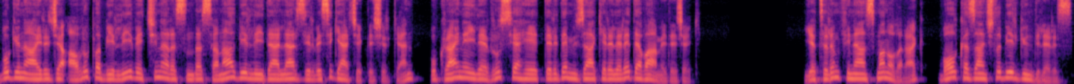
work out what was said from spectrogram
Bugün ayrıca Avrupa Birliği ve Çin arasında sanal bir liderler zirvesi gerçekleşirken, Ukrayna ile Rusya heyetleri de müzakerelere devam edecek. Yatırım finansman olarak bol kazançlı bir gün dileriz.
